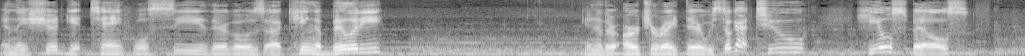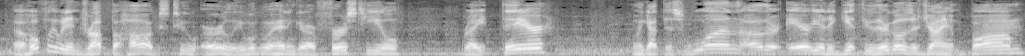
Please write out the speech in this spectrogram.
And they should get tank. We'll see. There goes uh, king ability. Get another archer right there. We still got two heal spells. Uh, hopefully we didn't drop the hogs too early. We'll go ahead and get our first heal right there. And we got this one other area to get through. There goes a giant bomb.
